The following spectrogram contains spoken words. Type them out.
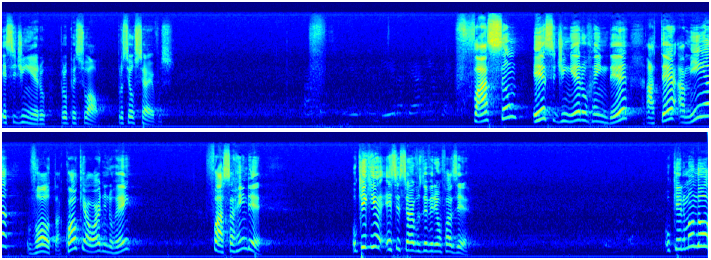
esse dinheiro para o pessoal, para os seus servos. Façam esse dinheiro render até a minha volta. Qual que é a ordem do rei? Faça render. O que, que esses servos deveriam fazer? O que ele mandou.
